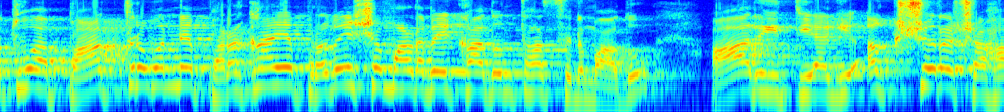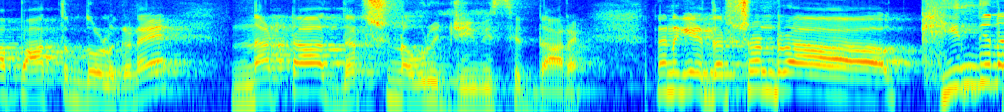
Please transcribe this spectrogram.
ಅಥವಾ ಪಾತ್ರವನ್ನೇ ಪರಕಾಯ ಪ್ರವೇಶ ಮಾಡಬೇಕಾದಂತಹ ಸಿನಿಮಾ ಅದು. ಆ ರೀತಿಯಾಗಿ ಅಕ್ಷರಶಃ ಪಾತ್ರದೊಳಗಡೆ ನಟ ದರ್ಶನ್ ಅವರು ಜೀವಿಸಿದ್ದಾರೆ. ನನಗೆ ದರ್ಶನ್ರ ಹಿಂದಿನ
